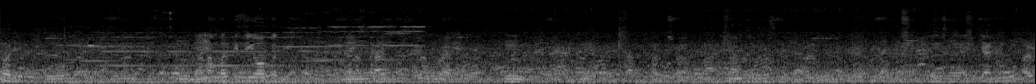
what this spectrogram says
सॉरी नंबर किसी और को दिया। अच्छा क्या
